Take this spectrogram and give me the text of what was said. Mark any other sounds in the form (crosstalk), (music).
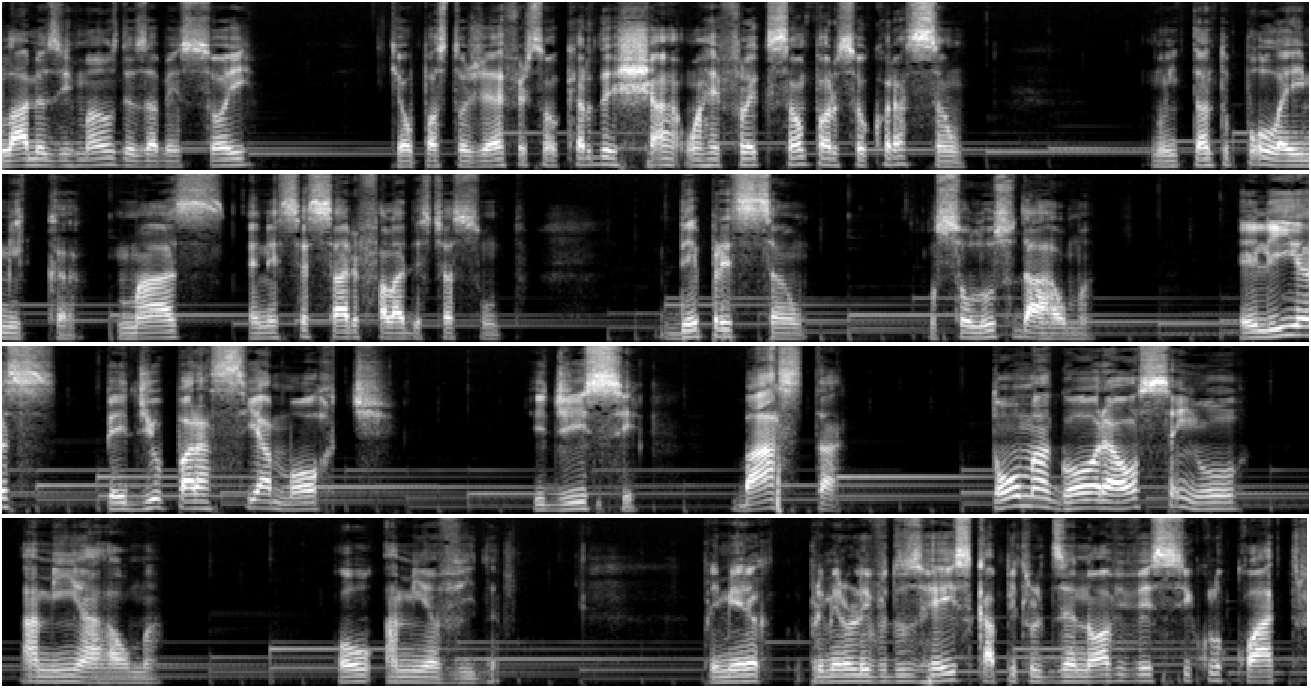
Olá, meus irmãos, Deus abençoe. Que é o pastor Jefferson. Eu quero deixar uma reflexão para o seu coração. No entanto, polêmica, mas é necessário falar deste assunto. Depressão, o soluço da alma. Elias pediu para si a morte e disse: Basta, toma agora, ó Senhor, a minha alma ou a minha vida. Primeiro, primeiro livro dos Reis, capítulo 19, versículo 4.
